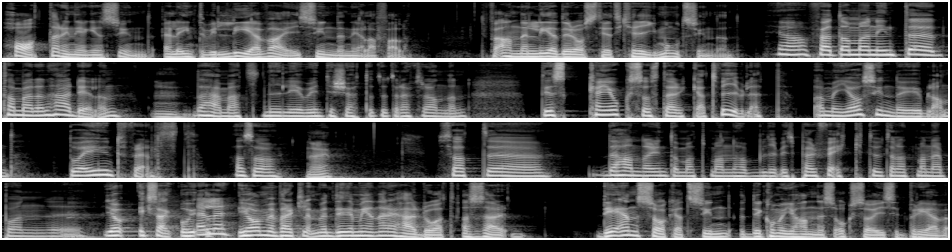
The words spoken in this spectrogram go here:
hata din egen synd, eller inte vill leva i synden i alla fall. För anden leder oss till ett krig mot synden. Ja, för att om man inte tar med den här delen, det här med att ni lever inte i köttet utan efter anden, det kan ju också stärka tvivlet. Ja, men jag syndar ju ibland. Då är jag ju inte frälst. Alltså, Nej. så att eh, det handlar inte om att man har blivit perfekt, utan att man är på en... eh, Ja, exakt. Och, Eller? Ja, men verkligen. Men det jag menar är här då att, alltså så här, det är en sak att synd, det kommer Johannes också i sitt brev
